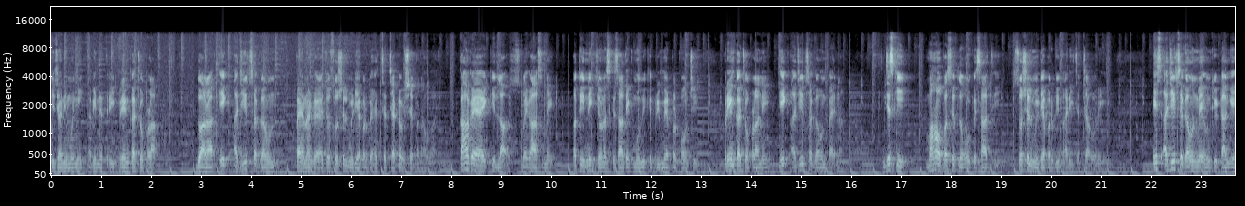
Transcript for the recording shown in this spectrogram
की जानी मानी अभिनेत्री प्रियंका चोपड़ा द्वारा एक अजीब सा गाउन पहना गया, जो सोशल मीडिया पर बेहद चर्चा का विषय बना हुआ है। कहा गया है कि लॉस वेगास में पति निक जोनस के साथ एक मूवी के प्रीमियर पर पहुँची। प्रियंका चोपड़ा ने एक अजीब सा गाउन पहना, जिसकी वहाँ उपस्थित लोगों के साथ ही सोशल मीडिया पर भी भारी चर्चा हो रही है। इस अजीब से गाउन में उनकी टांगे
